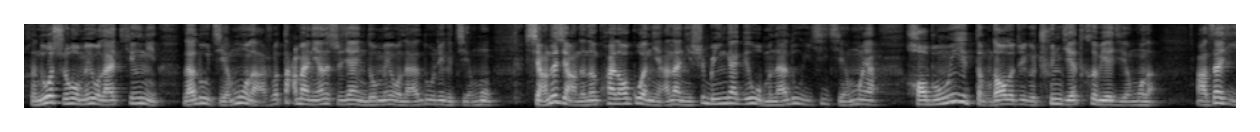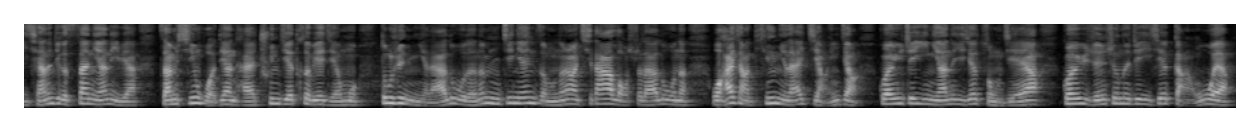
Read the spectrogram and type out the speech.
很多时候没有来听你来录节目了。说大半年的时间你都没有来录这个节目，想着想着呢，快到过年了，你是不是应该给我们来录一期节目呀？好不容易等到了这个春节特别节目了。”啊，在以前的这个三年里边，咱们星火电台春节特别节目都是你来录的。那么你今年你怎么能让其他老师来录呢？我还想听你来讲一讲关于这一年的一些总结呀，关于人生的这一些感悟呀。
